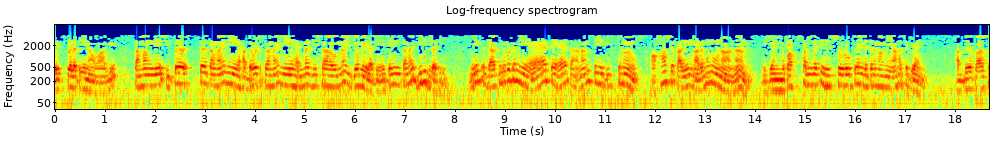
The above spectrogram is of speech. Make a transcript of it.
එක්කලා තියෙනවා වගේ Tamanගේ සිතට තමයි මේ හදවත තමයි මේ හැම දිශාවම යොමු වෙලා තියෙන්නේ. එතෙන් තමයි දිහිදලා තියෙන්නේ. මේක දකිනකොට මේ ඈත ඈත අනන්තයේ දිස්සන අහස කලින් අරමුණු වුණා නම් ඒ කියන්නේ මොකක්වත් නැති හිස් ස්වરૂපයයි මෙතන මම මේ අහස කියන්නේ. අභ්‍යවකාශ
